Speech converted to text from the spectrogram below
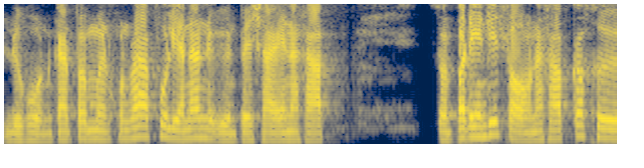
หรือผลการประเมินคุณภาพผู้เรียนด้านอื่นๆไปใช้นะครับ ส่วนประเด็นที่สองนะครับก็คือ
